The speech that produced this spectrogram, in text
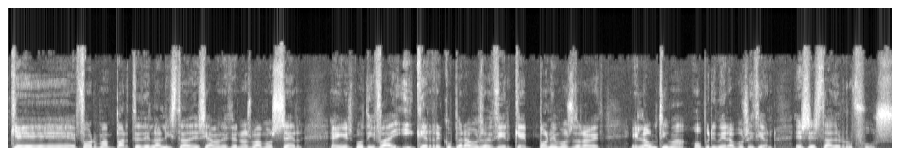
que forman parte de la lista de Si Amanece Nos Vamos Ser en Spotify y que recuperamos, es decir, que ponemos otra vez en la última o primera posición. Es esta de Rufus.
